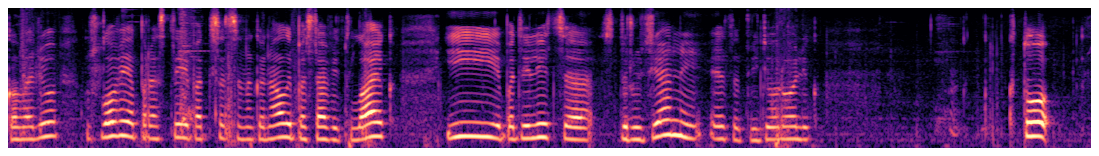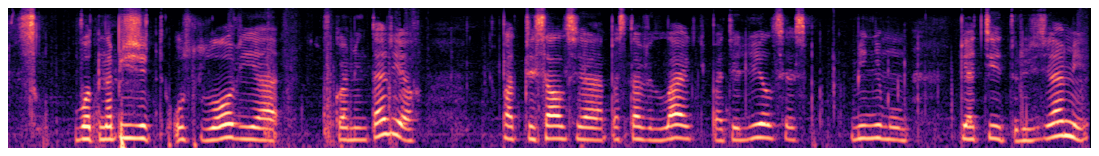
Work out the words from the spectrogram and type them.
говорю. Условия простые. Подписаться на канал и поставить лайк. И поделиться с друзьями этот видеоролик. Кто вот напишет условия в комментариях, подписался, поставил лайк, поделился с минимум пяти друзьями,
